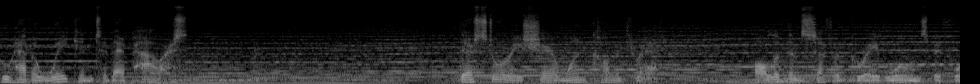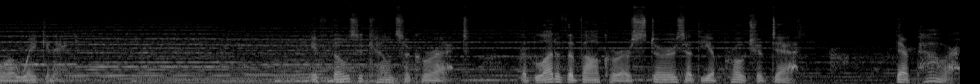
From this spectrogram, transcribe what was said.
who have awakened to their powers. Their stories share one common thread. All of them suffered grave wounds before awakening. If those accounts are correct, the blood of the Valkyrie stirs at the approach of death. Their power,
